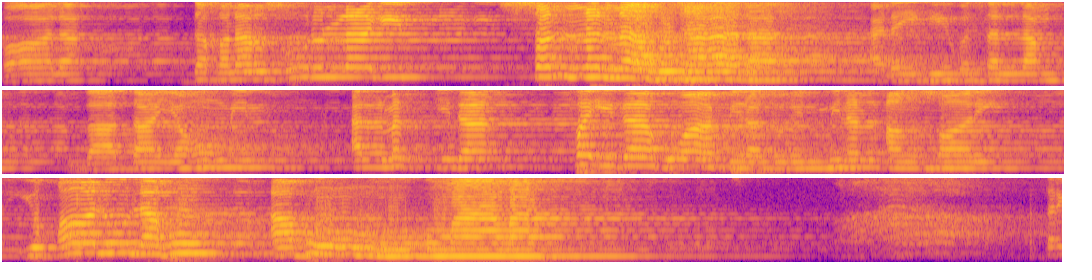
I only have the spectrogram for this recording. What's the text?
قال دخل رسول الله صلى الله تعالى عليه وسلم ذات يوم المسجد فإذا هو برجل من الأنصار يقال له أبو أمامة আপনারা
